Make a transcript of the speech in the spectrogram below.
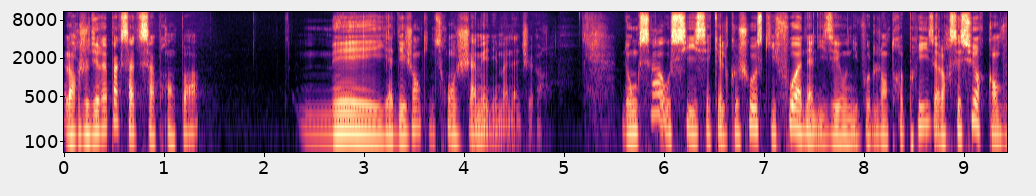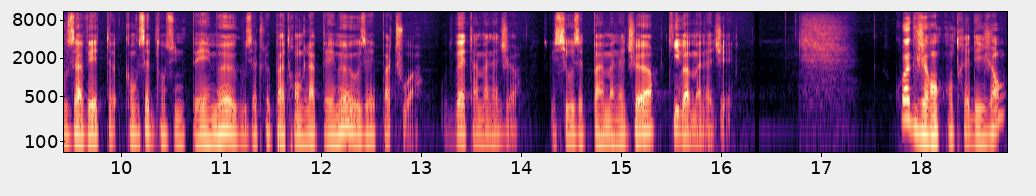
Alors, je ne dirais pas que ça ne s'apprend pas, mais il y a des gens qui ne seront jamais des managers. Donc ça aussi, c'est quelque chose qu'il faut analyser au niveau de l'entreprise. Alors c'est sûr, quand vous, quand vous êtes dans une PME, vous êtes le patron de la PME, vous n'avez pas de choix. Vous devez être un manager. Si vous n'êtes pas un manager, qui va manager? Quoique j'ai rencontré des gens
